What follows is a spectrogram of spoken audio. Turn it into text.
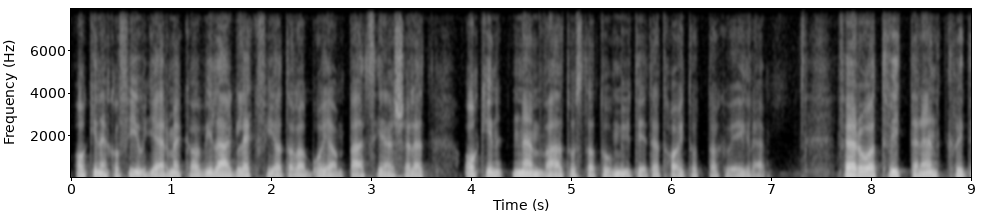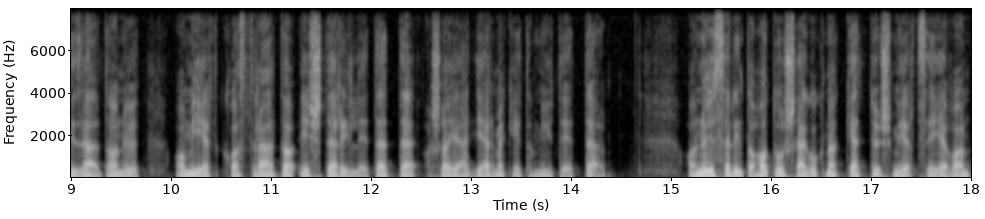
akinek a fiú gyermeke a világ legfiatalabb olyan páciense lett, akin nem változtató műtétet hajtottak végre. Ferro a Twitteren kritizálta a nőt, amiért kasztrálta és sterillé tette a saját gyermekét a műtéttel. A nő szerint a hatóságoknak kettős mércéje van,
